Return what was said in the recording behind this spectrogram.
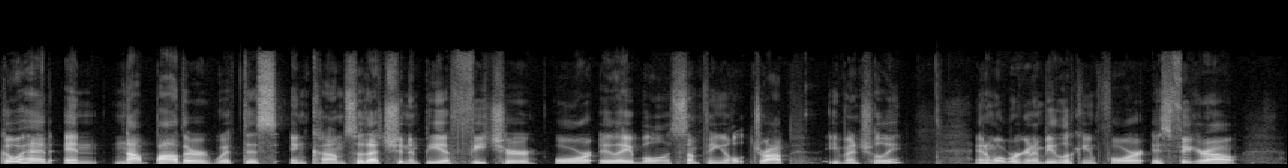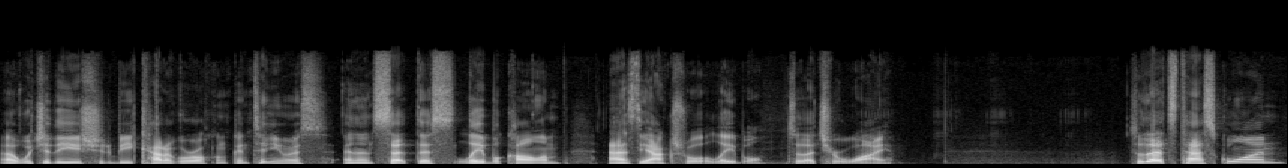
Go ahead and not bother with this income. So that shouldn't be a feature or a label. It's something you'll drop eventually. And what we're going to be looking for is figure out uh, which of these should be categorical and continuous, and then set this label column as the actual label. So that's your Y. So that's task one.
